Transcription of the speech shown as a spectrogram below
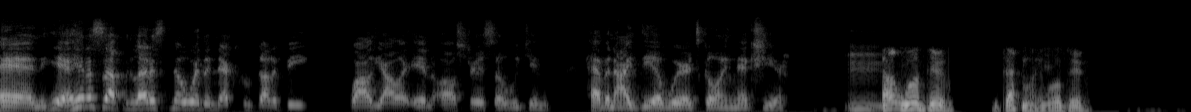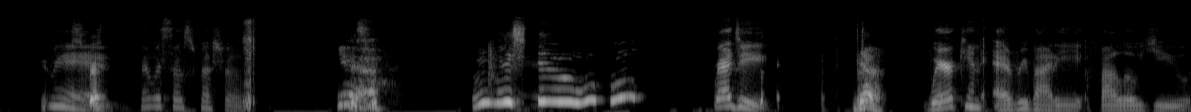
And yeah, hit us up and let us know where the next one's gonna be while y'all are in Austria, so we can have an idea where it's going next year. mm, Oh, we'll do. Definitely, we'll do. man. Spe- That was so special. yeah. we miss you. Whoop, whoop. Reggie, Yeah. Where can everybody follow you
